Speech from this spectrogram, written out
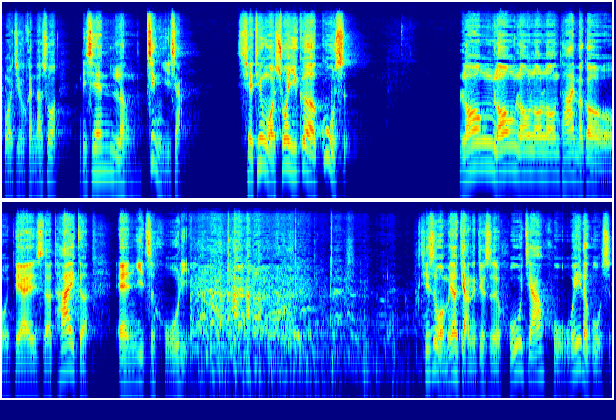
我就跟他说：“你先冷静一下，且听我说一个故事。” Long, long, long, long, long time ago, there is a tiger and 一只狐狸。其实我们要讲的就是狐假虎威的故事。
